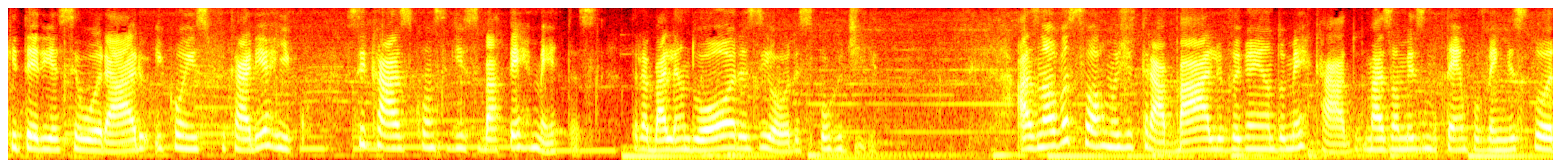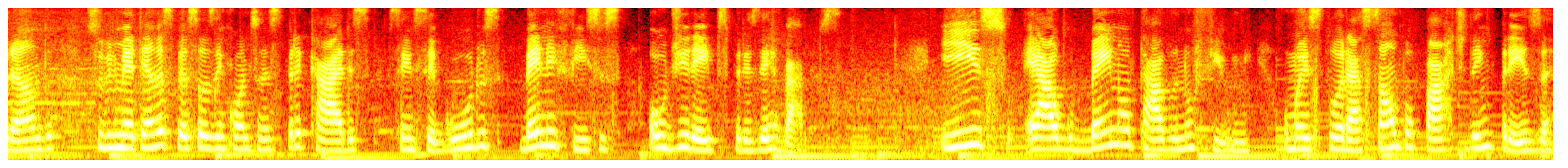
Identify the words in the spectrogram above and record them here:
que teria seu horário e com isso ficaria rico, se caso conseguisse bater metas, trabalhando horas e horas por dia. As novas formas de trabalho vêm ganhando mercado, mas ao mesmo tempo vêm explorando, submetendo as pessoas em condições precárias, sem seguros, benefícios ou direitos preservados. E isso é algo bem notável no filme, uma exploração por parte da empresa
